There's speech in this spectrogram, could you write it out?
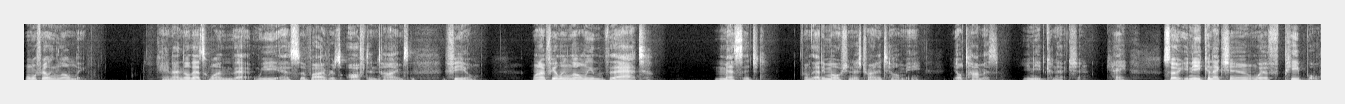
when we're feeling lonely. Okay, and I know that's one that we as survivors oftentimes feel. When I'm feeling lonely, that message from that emotion is trying to tell me, yo, Thomas, you need connection. Okay. So you need connection with people.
